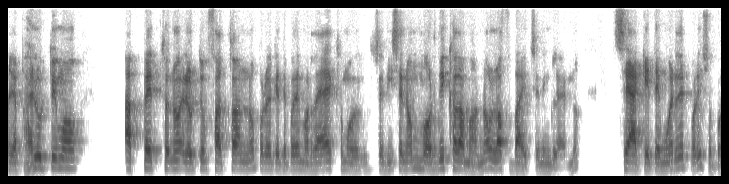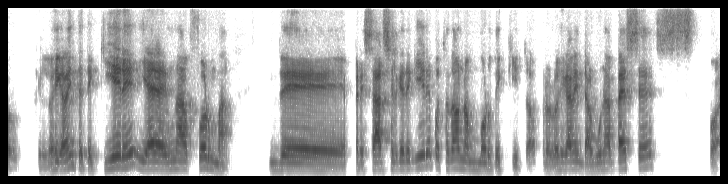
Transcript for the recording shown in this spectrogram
Y después el último aspecto, ¿no? el último factor ¿no? por el que te puede morder es como se dice, ¿no? mordisco de amor, ¿no? Love bites en inglés, ¿no? O sea, que te muerde por eso, porque lógicamente te quiere y es una forma de expresarse el que te quiere, pues te da unos mordisquitos, pero lógicamente algunas veces pues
